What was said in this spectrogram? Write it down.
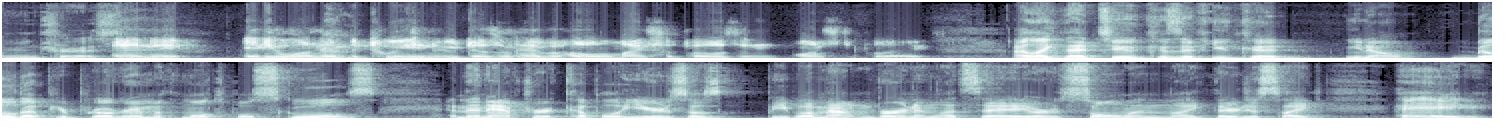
Interesting. and it, anyone in between who doesn't have a home, I suppose, and wants to play. I like that too because if you could, you know, build up your program with multiple schools, and then after a couple of years, those people at Mountain Vernon, let's say, or Solon, like they're just like, hey,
